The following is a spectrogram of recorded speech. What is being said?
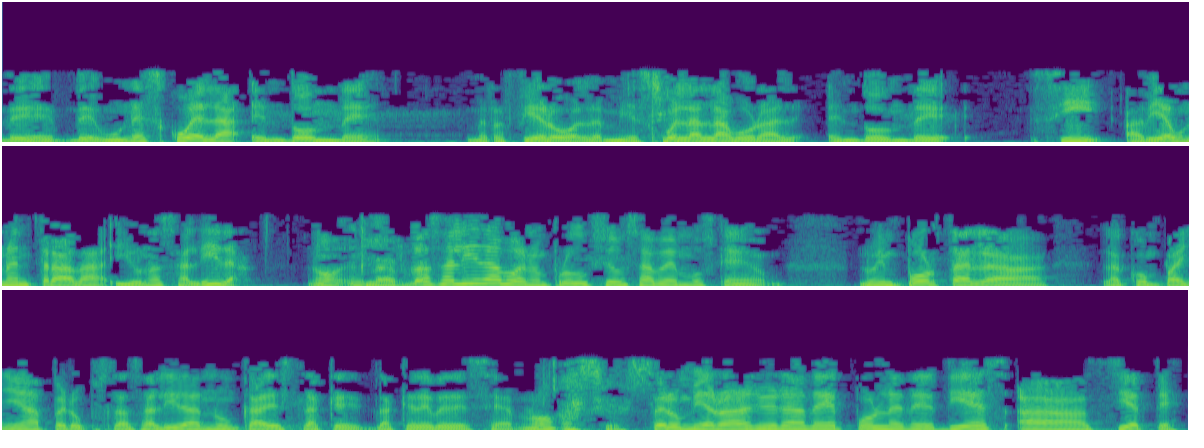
de- de una escuela en donde, me refiero a mi escuela laboral, en donde sí, había una entrada y una salida, ¿no? Claro. La salida, bueno, en producción sabemos que no importa la, la compañía, pero pues la salida nunca es la que, la que debe de ser, ¿no? Así es. Pero mi horario era de, ponle de 10 a 7,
